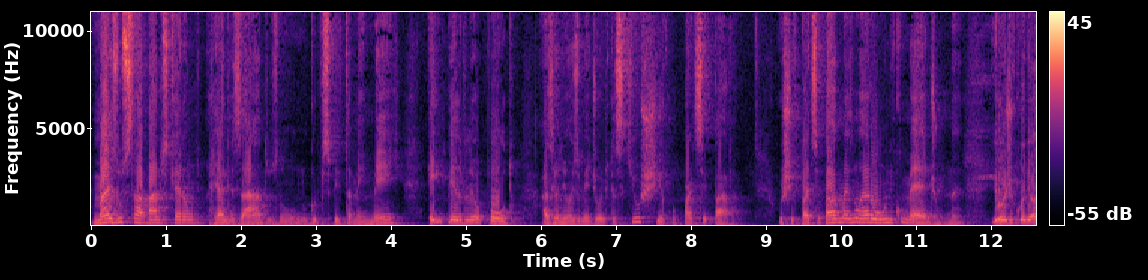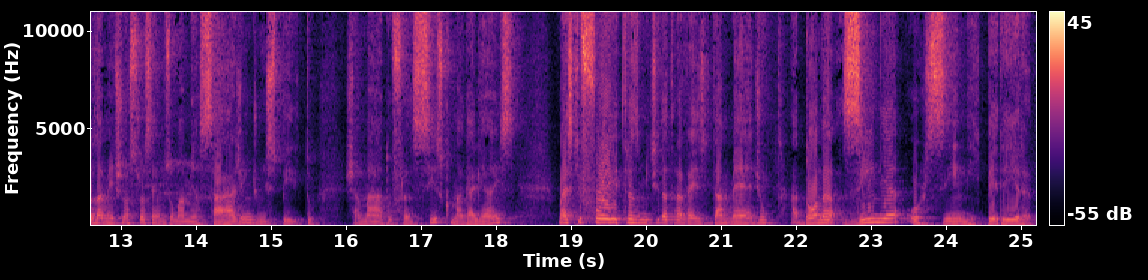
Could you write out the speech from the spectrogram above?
Mas os trabalhos que eram realizados no, no Grupo Espírita Meimei em Pedro Leopoldo as reuniões mediúnicas que o Chico participava. O Chico participava, mas não era o único médium, né? E hoje, curiosamente, nós trouxemos uma mensagem de um espírito chamado Francisco Magalhães, mas que foi transmitida através da médium a dona Zínia Orsini Pereira.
